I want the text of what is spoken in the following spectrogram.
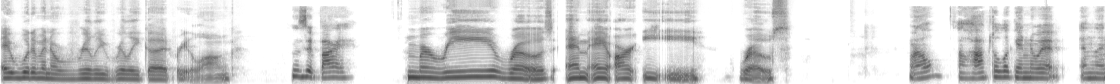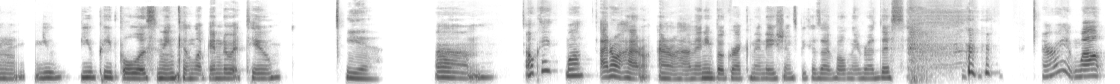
it would have been a really, really good read along. Who's it by? Maree Rose, M A R E E Rose. Well, I'll have to look into it, and then you you people listening can look into it too. Yeah. Um. Okay. Well, I don't. I don't. I don't have any book recommendations because I've only read this. All right. Well,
